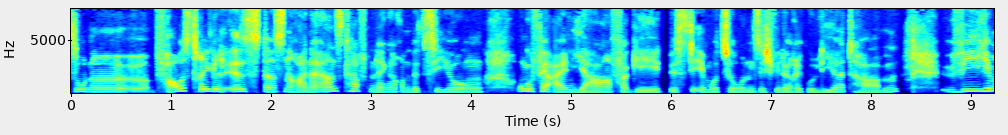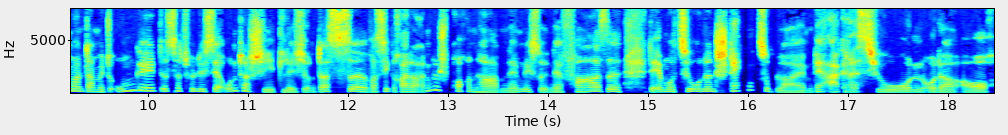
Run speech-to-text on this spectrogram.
so eine Faustregel ist, dass nach einer ernsthaften längeren Beziehung ungefähr ein Jahr vergeht, bis die Emotionen sich wieder reguliert haben. Wie jemand damit umgeht, ist natürlich sehr unterschiedlich. Und das, äh, was Sie gerade angesprochen haben, nämlich so in der Phase der Emotionen stecken zu bleiben, der Aggression oder auch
